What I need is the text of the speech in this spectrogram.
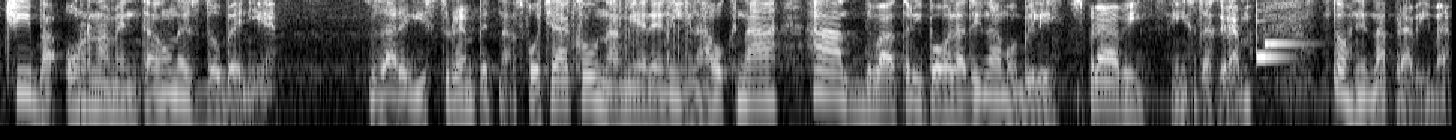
či iba ornamentálne zdobenie. Zaregistrujem 15 foťákov namierených na okná a 2-3 pohľady na mobily. Správy, Instagram. To hneď napravíme.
